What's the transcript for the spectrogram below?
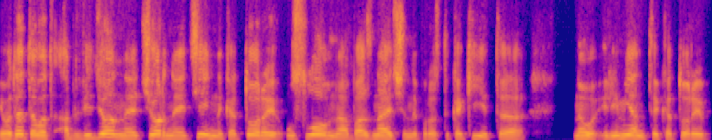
И вот эта вот обведенная черная тень, на которой условно обозначены просто какие-то ну, элементы, которые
